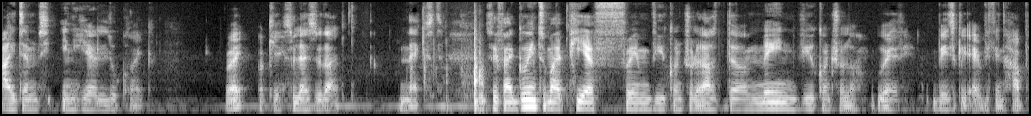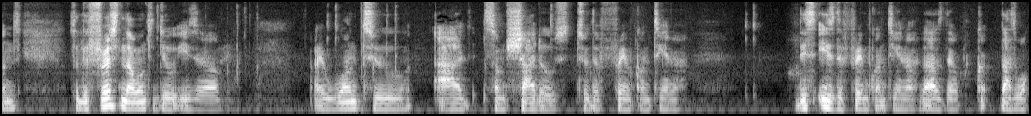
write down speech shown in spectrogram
items in here look like right? Okay so let's do that next. So if I go into my PF frame view controller that's the main view controller where basically everything happens. So the first thing I want to do is uh, I want to add some shadows to the frame container. This is the frame container. That's the that's what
